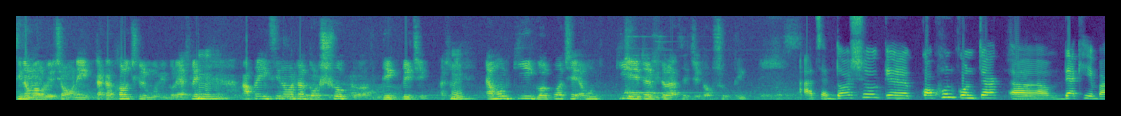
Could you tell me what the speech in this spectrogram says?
সিনেমাও রয়েছে অনেক টাকা খরচ করে মুভি করে। আসলে। আপনি এই সিনেমাটা দর্শক দেখবে যে আসলে এমন কি গল্প আছে এমন কি এটার ভিতরে আছে যে দর্শক দেখবে? আচ্ছা দর্শক কখন কোনটা দেখে বা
